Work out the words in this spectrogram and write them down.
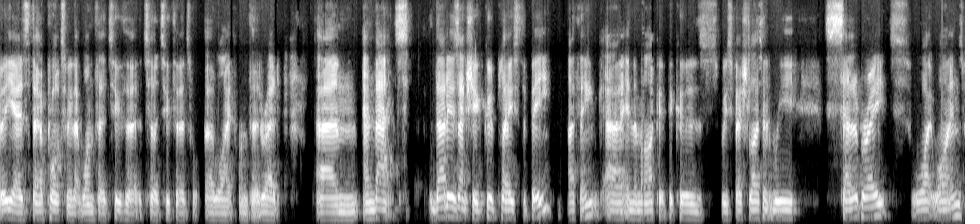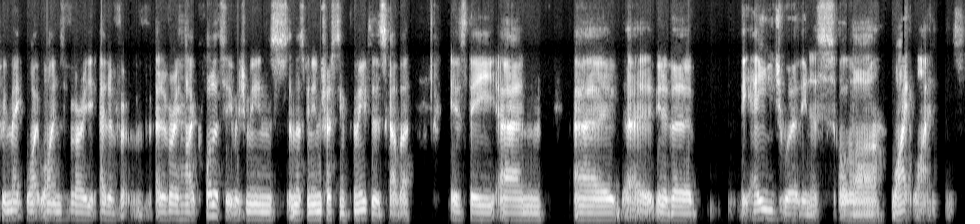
but yeah, it's they're approximately that one third, two thirds, two thirds uh, white, one third red, um, and that that is actually a good place to be, I think, uh, in the market because we specialize in it. We celebrate white wines. We make white wines very at a at a very high quality, which means, and that's been interesting for me to discover, is the um, uh, uh, you know the the age worthiness of our white wines.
